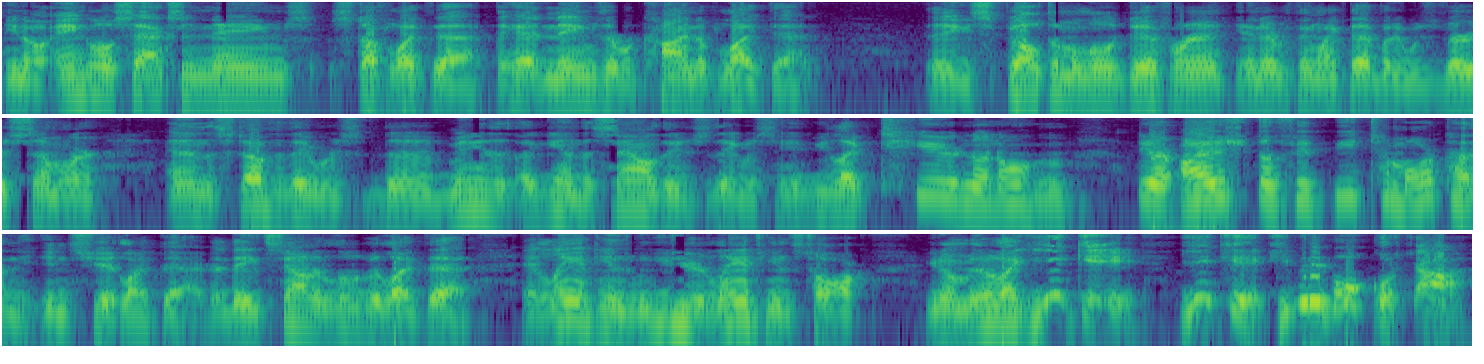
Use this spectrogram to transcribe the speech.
you know, Anglo-Saxon names, stuff like that. They had names that were kind of like that. They spelt them a little different and everything like that, but it was very similar. And the stuff that they were, the many, again, the sounds they, they would say, it'd be like, Tier stuff it be tamorta and shit like that. They sounded a little bit like that. Atlanteans, when you hear Atlanteans talk, you know, I mean, they're like, Yike, Yike, keep it bokosha.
